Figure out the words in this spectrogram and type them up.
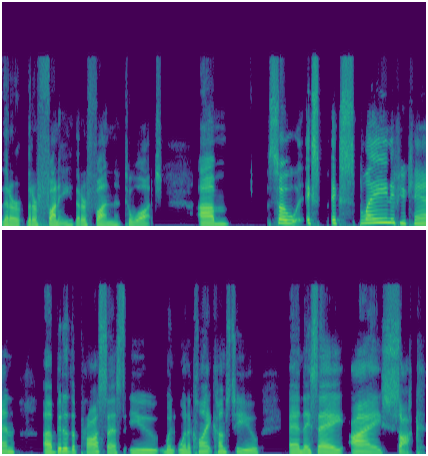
that are that are funny, that are fun to watch. Um, so ex- explain if you can a bit of the process that you when when a client comes to you and they say i suck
